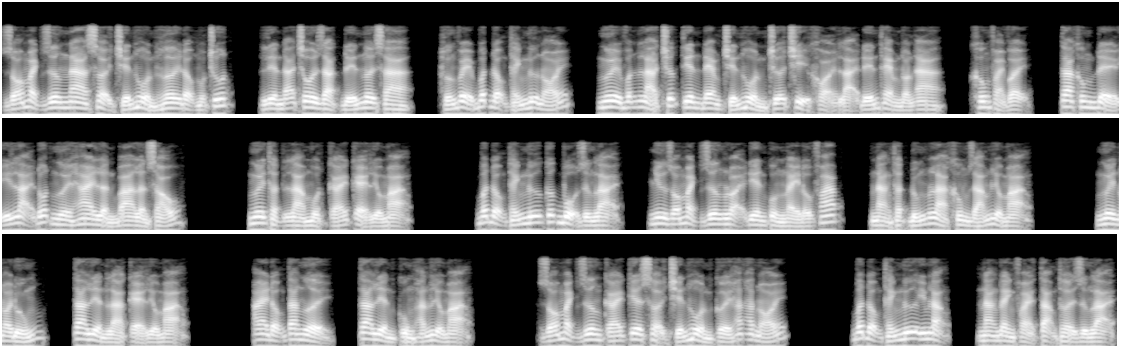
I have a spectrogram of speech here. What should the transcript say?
Gió mạch dương na sợi chiến hồn hơi động một chút, liền đã trôi giạt đến nơi xa, hướng về bất động thánh nữ nói, ngươi vẫn là trước tiên đem chiến hồn chữa trị khỏi lại đến thèm đòn a, không phải vậy, ta không để ý lại đốt người hai lần ba lần sáu. Ngươi thật là một cái kẻ liều mạng bất động thánh nữ cước bộ dừng lại, như gió mạch dương loại điên cuồng này đấu pháp, nàng thật đúng là không dám liều mạng. Ngươi nói đúng, ta liền là kẻ liều mạng. Ai động ta người, ta liền cùng hắn liều mạng. Gió mạch dương cái kia sợi chiến hồn cười hát hát nói. Bất động thánh nữ im lặng, nàng đành phải tạm thời dừng lại,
